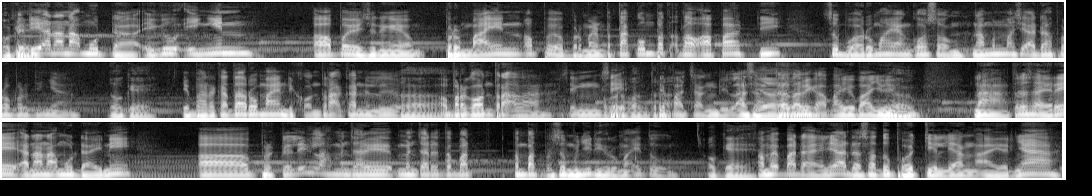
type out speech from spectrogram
Oke. Jadi anak-anak muda itu ingin apa ya jenenge bermain apa ya bermain petak umpet atau apa di sebuah rumah yang kosong namun masih ada propertinya. Oke. Ibarat kata rumah yang dikontrakkan dulu, Ah. oper kontrak lah, sing Oper kontrak. dipacang di Lazada Iya, iya. tapi gak payu-payu Iya. itu. Nah, terus akhirnya anak-anak muda ini eh, berkeliling lah mencari mencari tempat tempat bersembunyi di rumah itu. Oke. Sampai pada akhirnya ada satu bocil yang akhirnya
